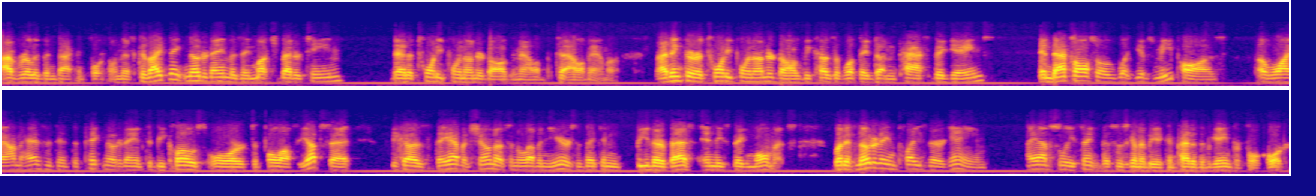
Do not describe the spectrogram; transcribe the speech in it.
I've really been back and forth on this because I think Notre Dame is a much better team than a 20 point underdog to Alabama. I think they're a 20 point underdog because of what they've done in past big games. And that's also what gives me pause of why I'm hesitant to pick Notre Dame to be close or to pull off the upset because they haven't shown us in 11 years that they can be their best in these big moments. But if Notre Dame plays their game, I absolutely think this is going to be a competitive game for full quarters.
